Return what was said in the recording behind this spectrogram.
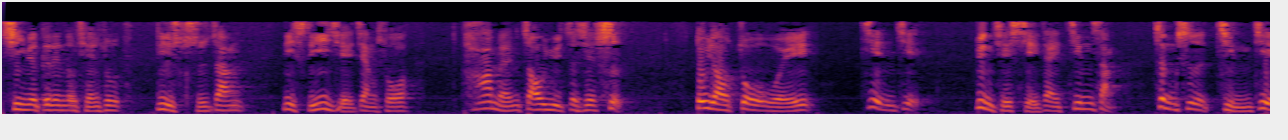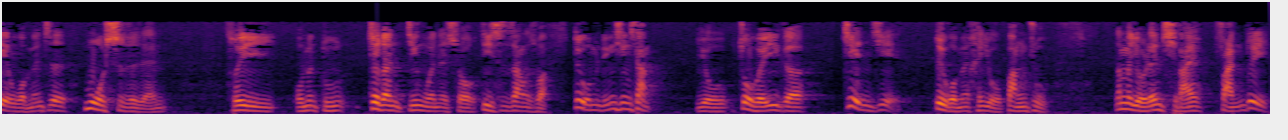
新约格林多前书第十章第十一节这样说：他们遭遇这些事，都要作为见解，并且写在经上，正是警戒我们这末世的人。所以我们读这段经文的时候，第四章的时候，对我们灵性上有作为一个见解，对我们很有帮助。那么有人起来反对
